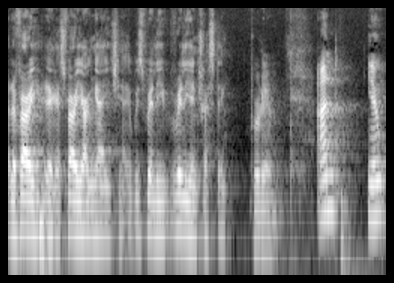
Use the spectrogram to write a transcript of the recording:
at a very I guess very young age. It was really really interesting. Brilliant. And you know,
